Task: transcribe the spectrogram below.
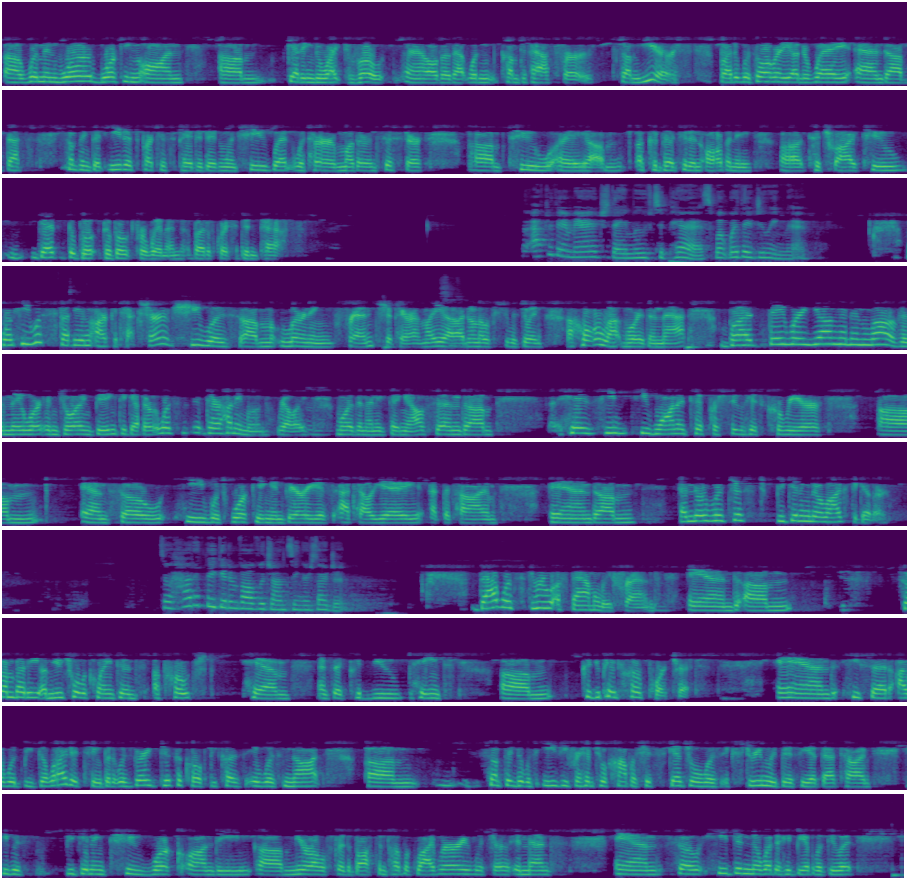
uh, women were working on um, getting the right to vote, uh, although that wouldn't come to pass for some years. But it was already underway, and uh, that's something that Edith participated in when she went with her mother and sister um, to a, um, a convention in Albany uh, to try to get the the vote for women. But of course, it didn't pass. After their marriage, they moved to Paris. What were they doing there? Well, he was studying architecture. She was um, learning French, apparently. Uh, I don't know if she was doing a whole lot more than that. But they were young and in love, and they were enjoying being together. It was their honeymoon, really, mm-hmm. more than anything else. And um, his he he wanted to pursue his career. Um, and so he was working in various ateliers at the time, and um, and they were just beginning their lives together. So, how did they get involved with John Singer Sargent? That was through a family friend, and um, somebody, a mutual acquaintance, approached him and said, "Could you paint? Um, could you paint her portrait?" And he said, I would be delighted to, but it was very difficult because it was not um, something that was easy for him to accomplish. His schedule was extremely busy at that time. He was beginning to work on the uh, murals for the Boston Public Library, which are immense. And so he didn't know whether he'd be able to do it.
